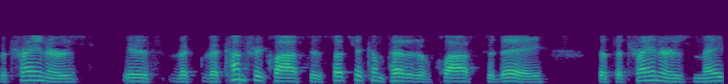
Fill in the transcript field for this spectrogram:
the trainers it is the the country class is such a competitive class today that the trainers may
